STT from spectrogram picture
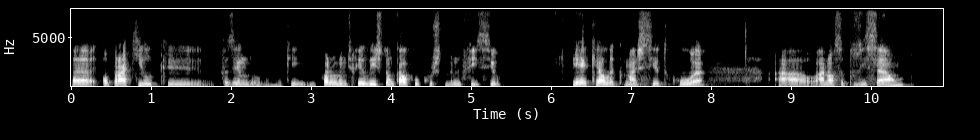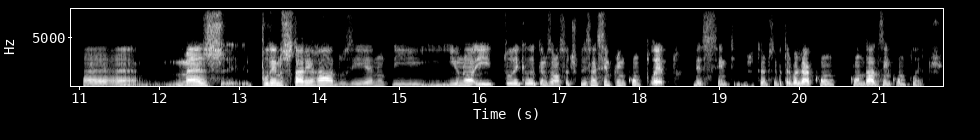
Uh, ou para aquilo que, fazendo aqui de forma muito realista, um cálculo custo-benefício é aquela que mais se adequa à, à nossa posição, uh, mas podemos estar errados e, é no, e, e, e, tudo aquilo que temos à nossa disposição é sempre incompleto nesse sentido. Estamos sempre a trabalhar com, com dados incompletos.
